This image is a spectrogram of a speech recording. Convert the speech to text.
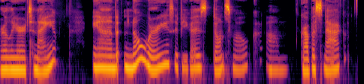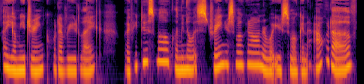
earlier tonight. And no worries if you guys don't smoke. Um, grab a snack, a yummy drink, whatever you'd like. But if you do smoke, let me know what strain you're smoking on or what you're smoking out of.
